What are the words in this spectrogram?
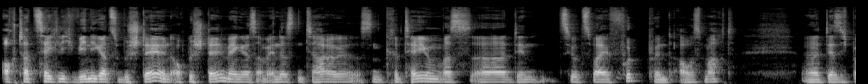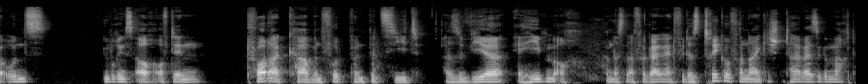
auch tatsächlich weniger zu bestellen. Auch Bestellmenge ist am Ende des Tages ein Kriterium, was äh, den CO2-Footprint ausmacht, äh, der sich bei uns übrigens auch auf den Product Carbon Footprint bezieht. Also wir erheben auch haben das in der Vergangenheit für das Trikot von Nike schon teilweise gemacht,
